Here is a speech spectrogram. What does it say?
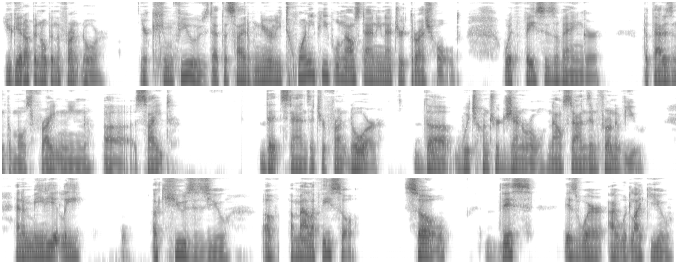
You get up and open the front door. You're confused at the sight of nearly 20 people now standing at your threshold with faces of anger. But that isn't the most frightening uh, sight that stands at your front door. The witch hunter general now stands in front of you and immediately accuses you of a maleficio. So, this is where I would like you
